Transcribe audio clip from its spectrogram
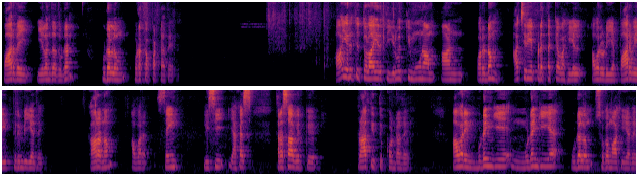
பார்வை இழந்ததுடன் உடலும் முடக்கப்பட்டது. ஆயிரத்தி தொள்ளாயிரத்தி இருபத்தி மூணாம் ஆண் வருடம் ஆச்சரியப்படத்தக்க வகையில் அவருடைய பார்வை திரும்பியது. காரணம் அவர் செயின்ட் லிசி யகஸ் தரசாவிற்கு பிரார்த்தித்து கொண்டது. அவரின் முடங்கிய முடங்கிய உடலும் சுகமாகியது.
